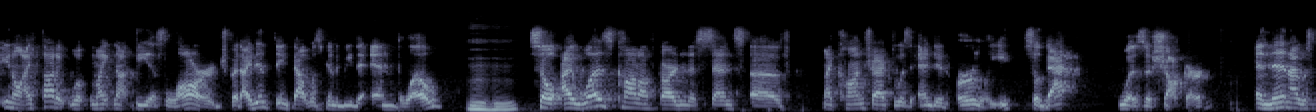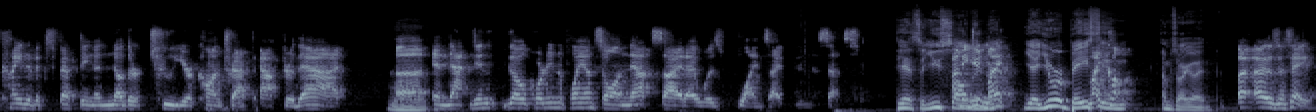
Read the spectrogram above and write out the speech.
you know i thought it w- might not be as large but i didn't think that was going to be the end blow Mm-hmm. so i was caught off guard in a sense of my contract was ended early so that was a shocker and then i was kind of expecting another two year contract after that uh, and that didn't go according to plan so on that side i was blindsided in a sense yeah. So you saw, I mean, dude, my- yeah, you were basing. com- I'm sorry. Go ahead. I, I was gonna say,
